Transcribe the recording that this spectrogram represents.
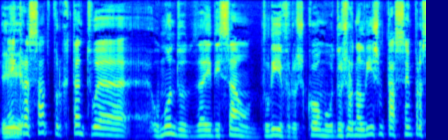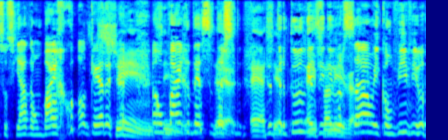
E... É engraçado porque tanto a, o mundo da edição de livros como o do jornalismo está sempre associado a um bairro qualquer, sim, a um sim. bairro desse, das, é, é de tertúlias é e diversão e convívio.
